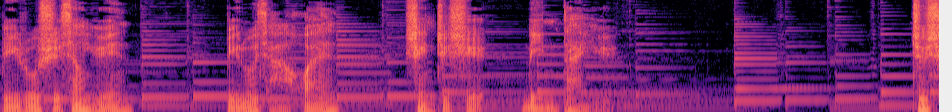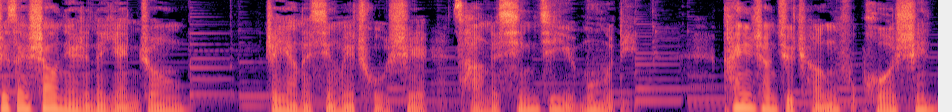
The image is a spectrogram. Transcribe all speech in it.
比如史湘云，比如贾环。甚至是林黛玉，只是在少年人的眼中，这样的行为处事藏了心机与目的，看上去城府颇深，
